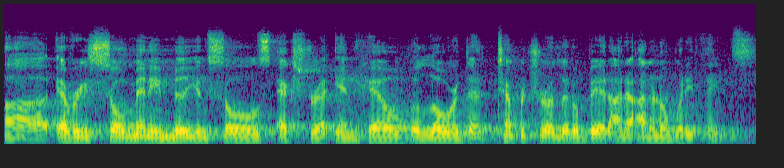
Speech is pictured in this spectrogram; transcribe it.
uh, every so many million souls extra in hell will lower the temperature a little bit. I don't, I don't know what he thinks.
